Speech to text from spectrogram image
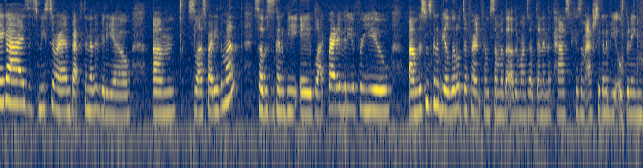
Hey guys, it's me Saran back with another video. Um, it's the last Friday of the month, so this is going to be a Black Friday video for you. Um, this one's going to be a little different from some of the other ones I've done in the past because I'm actually going to be opening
